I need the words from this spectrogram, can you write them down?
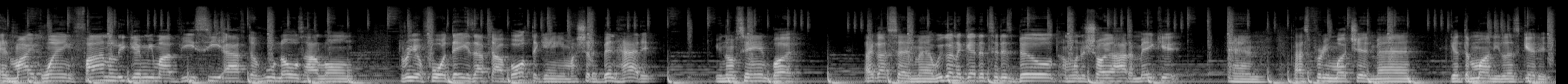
and Mike Wang finally gave me my VC after who knows how long, three or four days after I bought the game. I should have been had it. You know what I'm saying? But like I said, man, we're gonna get into this build. I'm gonna show you how to make it. And that's pretty much it, man. Get the money, let's get it.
